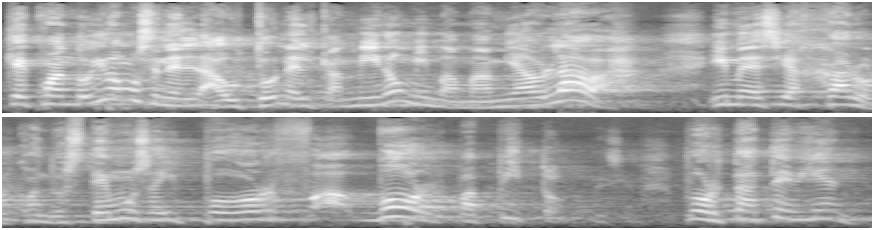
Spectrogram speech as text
que cuando íbamos en el auto, en el camino, mi mamá me hablaba y me decía, Harold, cuando estemos ahí, por favor, papito, portate bien.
